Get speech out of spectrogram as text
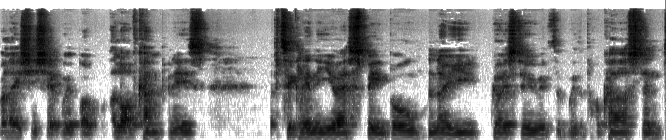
relationship with well, a lot of companies, particularly in the US. Speedball, I know you guys do with with the podcast, and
